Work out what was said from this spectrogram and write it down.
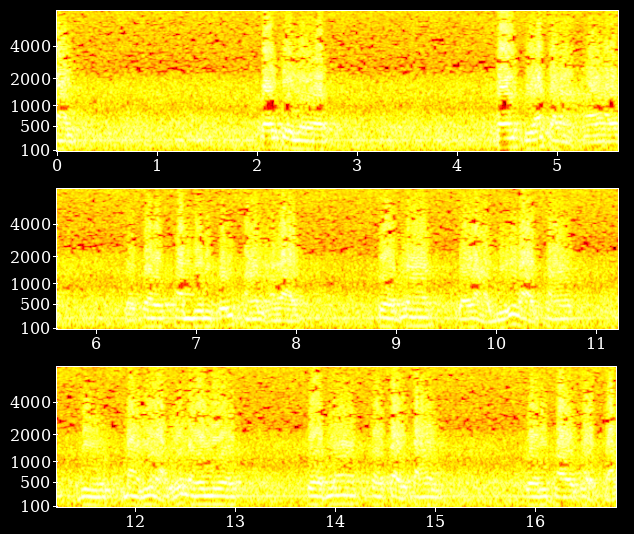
กันเป็นสิ่งหนึ่งเป็นเสียสละอะไร จะเคยทำบุญคุ้มครองอะไร เกิดมาจะหลายหญิงหลายชายอยู่บ้านนอกหรือในเมืองเกิดมาจะใส่ตามเป็นเขาเกิดฝัง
